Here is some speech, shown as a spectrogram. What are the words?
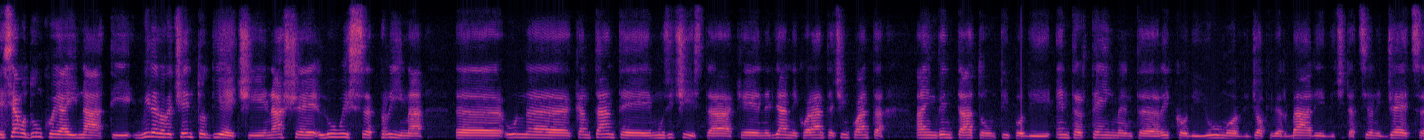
E siamo dunque ai nati. 1910 nasce Louis Prima, eh, un eh, cantante musicista che negli anni 40 e 50 ha inventato un tipo di entertainment eh, ricco di humor, di giochi verbali, di citazioni jazz,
